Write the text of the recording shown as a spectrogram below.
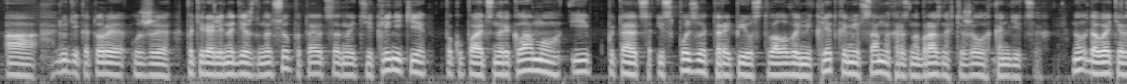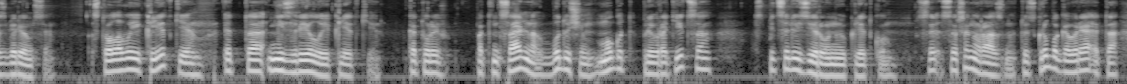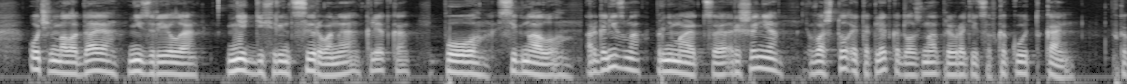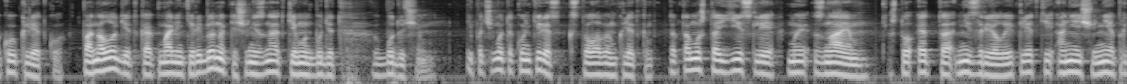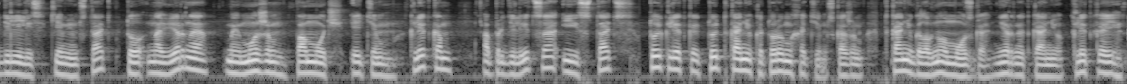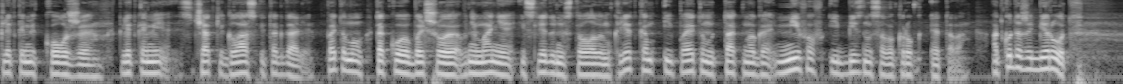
а люди, которые уже потеряли надежду на все, пытаются найти клиники, покупаются на рекламу и пытаются использовать терапию стволовыми клетками в самых разнообразных тяжелых кондициях. Но ну, давайте разберемся. Стволовые клетки – это незрелые клетки, которые потенциально в будущем могут превратиться в специализированную клетку, совершенно разную. То есть, грубо говоря, это очень молодая, незрелая, недифференцированная клетка, по сигналу организма принимается решение, во что эта клетка должна превратиться, в какую ткань, в какую клетку. По аналогии, это как маленький ребенок еще не знает, кем он будет в будущем. И почему такой интерес к стволовым клеткам? Да потому что если мы знаем, что это незрелые клетки, они еще не определились, кем им стать, то, наверное, мы можем помочь этим клеткам определиться и стать той клеткой, той тканью, которую мы хотим, скажем, тканью головного мозга, нервной тканью, клеткой, клетками кожи, клетками сетчатки глаз и так далее. Поэтому такое большое внимание исследованию стволовым клеткам и поэтому так много мифов и бизнеса вокруг этого. Откуда же берут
